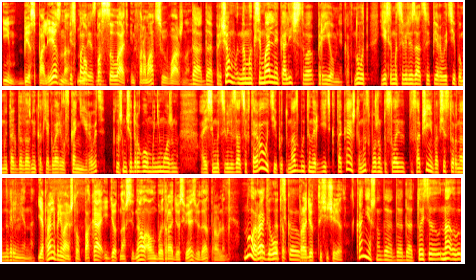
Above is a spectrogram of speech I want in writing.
им бесполезно, Бесполезно. но посылать информацию важно. Да, да. Причем на максимальное количество приемников. Ну вот, если мы цивилизация первого типа, мы тогда должны, как я говорил, сканировать, потому что ничего другого мы не можем. А если мы цивилизация второго типа, то у нас будет энергетика такая, что мы сможем посылать сообщения во все стороны одновременно. Я правильно понимаю, что пока идет наш сигнал, а он будет радиосвязью да, отправлен? Ну, а Это- радиооптика, это пройдет тысячи лет. Конечно, да, да, да. То есть э, на-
